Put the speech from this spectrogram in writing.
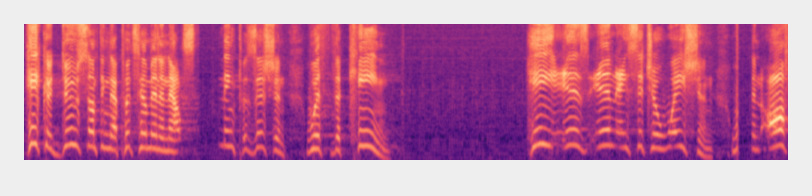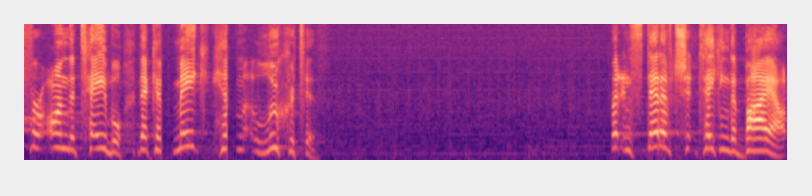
He could do something that puts him in an outstanding position with the king. He is in a situation with an offer on the table that can make him lucrative. But instead of ch- taking the buyout,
